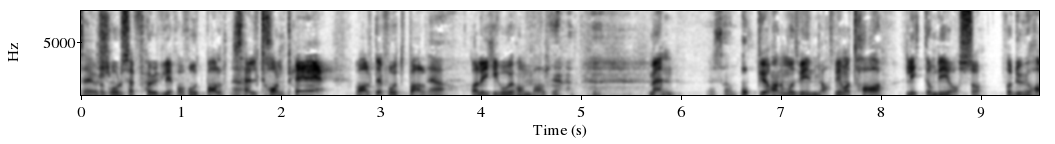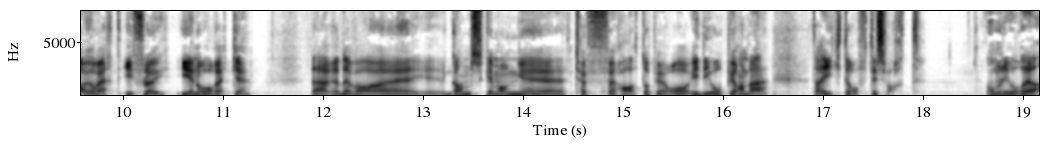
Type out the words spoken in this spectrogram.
Da går du selvfølgelig for fotball. Selv Trond P valgte fotball. Var like god i håndball. Men. Oppgjørene mot Vindbjart, vi må ta litt om de også. For du har jo vært i Fløy i en årrekke. Der det var eh, ganske mange eh, tøffe hatoppgjør. Og i de oppgjørene der, da gikk det ofte i svart. Om de gjorde, ja?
